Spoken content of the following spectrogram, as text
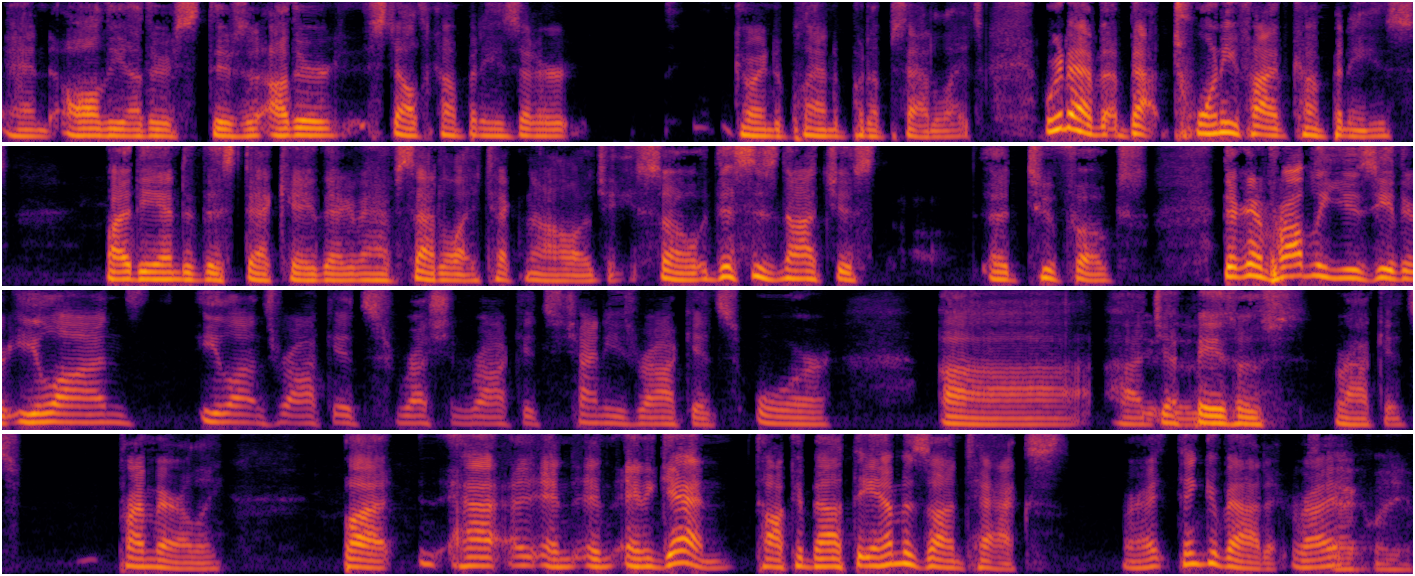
and all the others. There's other stealth companies that are going to plan to put up satellites. We're going to have about 25 companies by the end of this decade they're going to have satellite technology so this is not just uh, two folks they're going to probably use either elon's elon's rockets russian rockets chinese rockets or uh, uh, jeff bezos rockets primarily but and, and and again talk about the amazon tax right think about it right exactly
